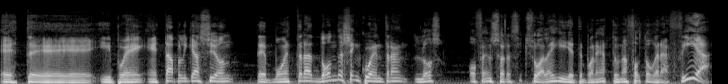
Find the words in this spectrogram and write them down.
Este, y pues en esta aplicación te muestra dónde se encuentran los ofensores sexuales y te pone hasta una fotografía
